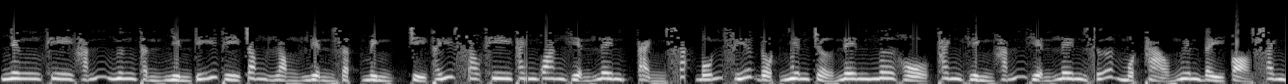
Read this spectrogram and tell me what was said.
Nhưng khi hắn ngưng thần nhìn kỹ thì trong lòng liền giật mình, chỉ thấy sau khi thanh quang hiện lên cảnh sắc bốn phía đột nhiên trở nên mơ hồ thanh hình hắn hiện lên giữa một thảo nguyên đầy cỏ xanh.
